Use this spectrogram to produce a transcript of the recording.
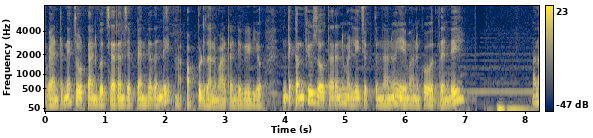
వెంటనే చూడటానికి వచ్చారని చెప్పాను కదండి. అప్పుడుదనమాట అండి వీడియో. అంటే కన్ఫ్యూజ్ అవుతారని మళ్ళీ చెప్తున్నాను ఏమనుకోవద్దండి. మన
